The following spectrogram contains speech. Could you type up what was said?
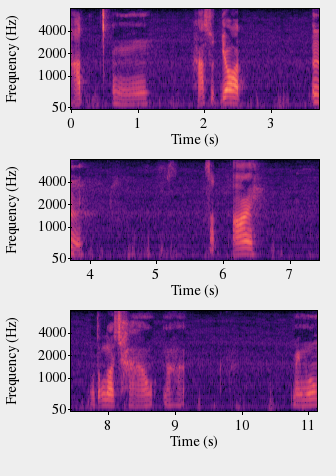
ฮาร์ดอืมฮาร์ดสุดยอด อืมสัตว์อ้อยกูต้องรอเช้านะฮะ แมงมุม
